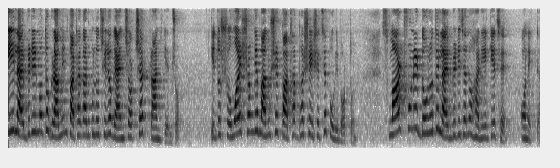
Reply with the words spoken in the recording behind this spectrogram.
এই লাইব্রেরির মতো গ্রামীণ পাঠাগারগুলো ছিল জ্ঞানচর্চার প্রাণকেন্দ্র। কিন্তু সময়ের সঙ্গে মানুষের পাঠাভ্যাসে এসেছে পরিবর্তন। স্মার্টফোনের দৌলতে লাইব্রেরি যেন হারিয়ে গিয়েছে অনেকটা।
